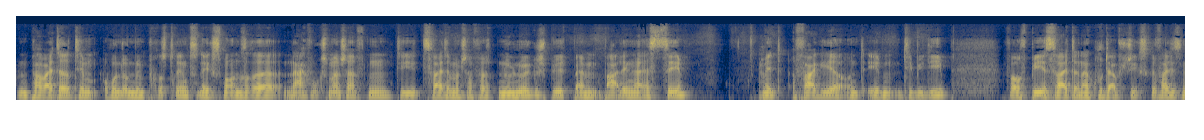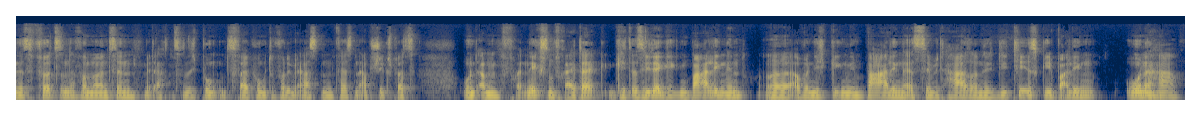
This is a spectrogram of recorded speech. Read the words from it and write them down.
ein paar weitere Themen rund um den Brustring. Zunächst mal unsere Nachwuchsmannschaften. Die zweite Mannschaft hat 0-0 gespielt beim Balinger SC mit Fagir und eben TBD. VfB ist weiter in akuter Abstiegsgefahr. Die sind jetzt 14. von 19 mit 28 Punkten, zwei Punkte vor dem ersten festen Abstiegsplatz. Und am nächsten Freitag geht es wieder gegen Balingen, äh, aber nicht gegen den Balinger SC mit H, sondern die TSG Balingen ohne H.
